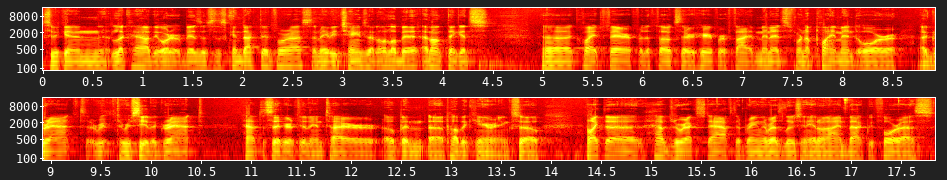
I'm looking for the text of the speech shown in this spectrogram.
so we can look how the order of business is conducted for us, and maybe change that a little bit. I don't think it's uh, quite fair for the folks that are here for five minutes for an appointment or a grant, to re- to receive a grant, have to sit here through the entire open, uh, public hearing. So I'd like to have direct staff to bring the Resolution 809 back before us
